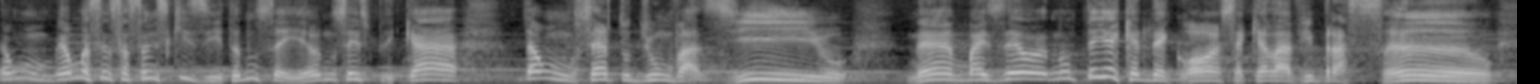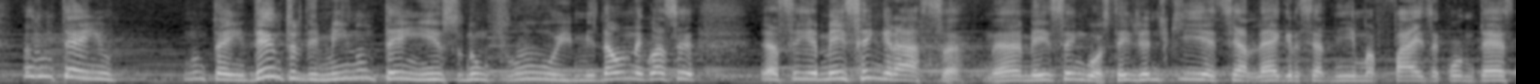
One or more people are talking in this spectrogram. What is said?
É, um, é, uma sensação esquisita, não sei, eu não sei explicar, dá um certo de um vazio, né? mas eu não tenho aquele negócio, aquela vibração, eu não tenho, não tenho, dentro de mim não tem isso, não flui, me dá um negócio assim, é meio sem graça, né? meio sem gosto. Tem gente que se alegra, se anima, faz, acontece,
